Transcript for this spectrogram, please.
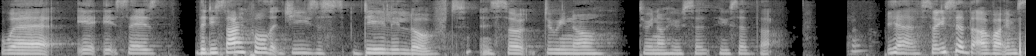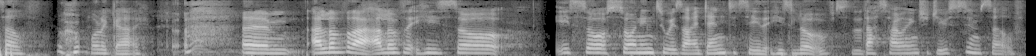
where it, it says, the disciple that Jesus dearly loved. And so, do we know? Do we know who said who said that? Yeah, so he said that about himself. what a guy. Um, I love that. I love that he's so he's so sewn into his identity that he's loved. So that's how he introduces himself.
